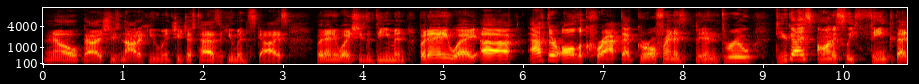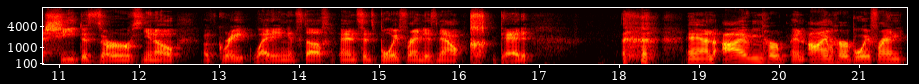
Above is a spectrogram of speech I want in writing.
no, guys, she's not a human. She just has a human disguise. But anyway, she's a demon. But anyway, uh, after all the crap that girlfriend has been through, do you guys honestly think that she deserves, you know, a great wedding and stuff? And since boyfriend is now dead, and I'm her and I'm her boyfriend,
